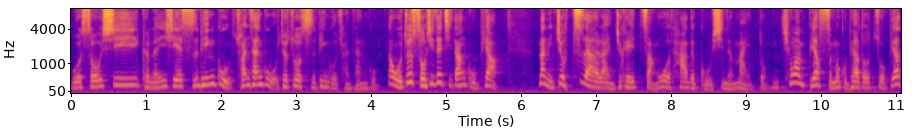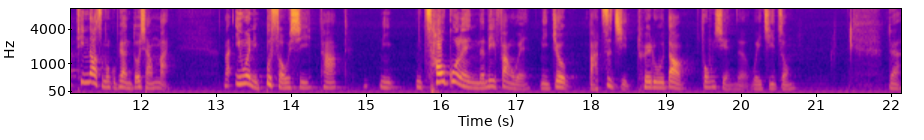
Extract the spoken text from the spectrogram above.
我熟悉可能一些食品股、传产股，我就做食品股、传产股。那我就熟悉这几档股票。那你就自然而然，你就可以掌握它的股性的脉动。你千万不要什么股票都做，不要听到什么股票你都想买。那因为你不熟悉它，你你超过了你能力范围，你就把自己推入到风险的危机中。对啊，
